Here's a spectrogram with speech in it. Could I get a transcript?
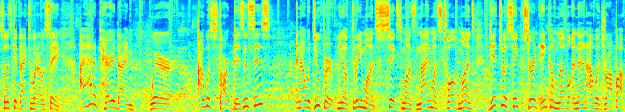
So let's get back to what I was saying. I had a paradigm where I would start businesses and I would do for you know three months, six months, nine months, 12 months, get to a certain income level, and then I would drop off.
